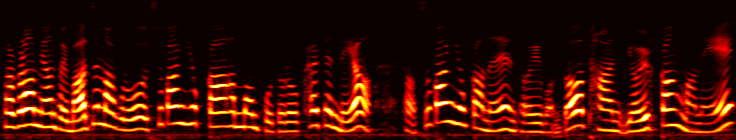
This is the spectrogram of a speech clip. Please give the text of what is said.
자, 그러면 저희 마지막으로 수강 효과 한번 보도록 할 텐데요. 자, 수강 효과는 저희 먼저 단 10강 만에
